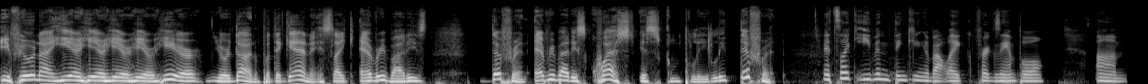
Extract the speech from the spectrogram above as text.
If you're not here here here here here you're done. But again it's like everybody's different. Everybody's quest is completely different It's like even thinking about like, for example, um,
